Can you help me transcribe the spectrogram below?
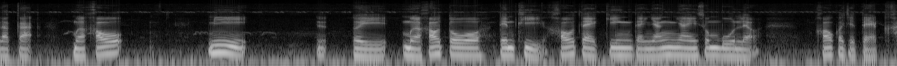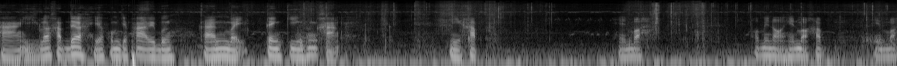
แล้วก็เมื่อเขามีเอ่ยเมื่อเขาโตเต็มที่เขาแตกกิ่งแต่ยังใหญ่สมบูรณ์แล้ว เขาก็จะแตกขางอีกแล้วครับ เด้อเดี๋ยวผมจะพาไปเบิ่งการไหวแต่งกิ่งข้างขางนี่ครับ เห็นบ่พอไม่น้องเห็นบ่ครับ เห็นบ่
